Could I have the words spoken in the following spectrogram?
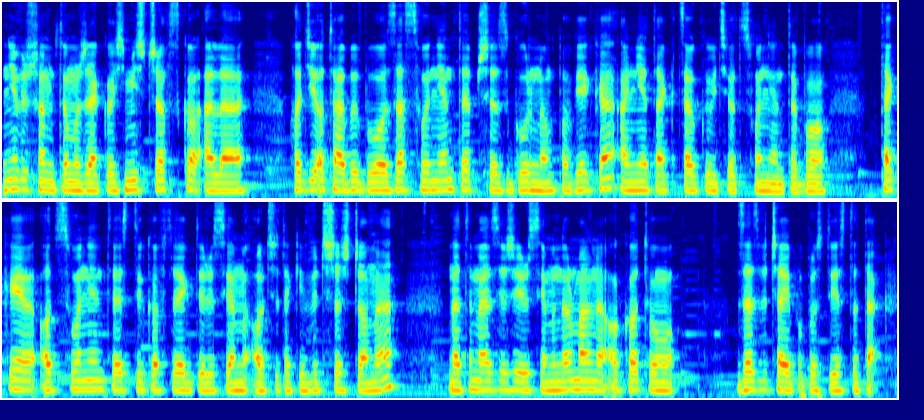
Nie wyszło mi to może jakoś mistrzowsko, ale chodzi o to, aby było zasłonięte przez górną powiekę, a nie tak całkowicie odsłonięte, bo takie odsłonięte jest tylko wtedy, gdy rysujemy oczy takie wytrzeszczone. Natomiast jeżeli rysujemy normalne oko, to zazwyczaj po prostu jest to tak.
